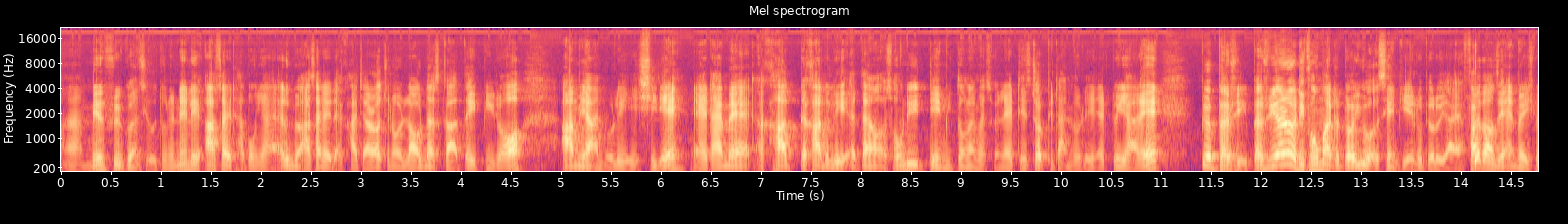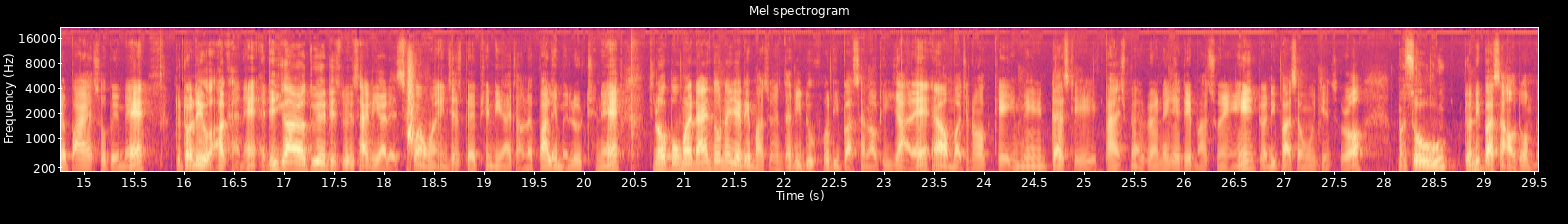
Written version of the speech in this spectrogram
အာ mid frequency ကိုသူနည်းနည်းလေးအားစိုက်ထားပုံရတယ်အဲ့လိုမျိုးအားစိုက်လိုက်တဲ့အခါကျတော့ကျွန်တော် loudness ကတိတ်ပြီးတော့အားမရမျိုးလေးရှိတယ်အဲဒါပေမဲ့အခါတစ်ခါတလေအတန်အဆုံးထိတင်ပြီးတုံးလိုက်မယ်ဆိုရင်လည်း distort ဖြစ်တာမျိုးလေးလည်းတွေ့ရတယ်ပြီးတော့ battery battery ကတော့ဒီဖုန်းမှာတော်တော်ကြီးကိုအဆင်ပြေလို့ပြောလို့ရတယ်5000 mAh ပဲပါရဆိုပေမဲ့တော်တော်လေးကိုအားခံတယ်အဓိကတော့သူ့ရဲ့ display size လေးကလည်း6.1 inches ပဲဖြစ်နေရကြောင်းလည်းပါလိမ့်မယ်လို့ထင်တယ်ကျွန်တော်ပုံမှန်တိုင်းသုံးတဲ့ရက်တွေမှာဆိုရင်30 to 40%လောက်ထိရတယ်အဲ့အောင်မှာကျွန်တော် gaming test တွေ benchmark run တဲ့ရက်တွေမှာဆိုရင်20%ဝန်းကျင်ဆိုတော့မစိုးဘူး20%အောက်တော့မ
